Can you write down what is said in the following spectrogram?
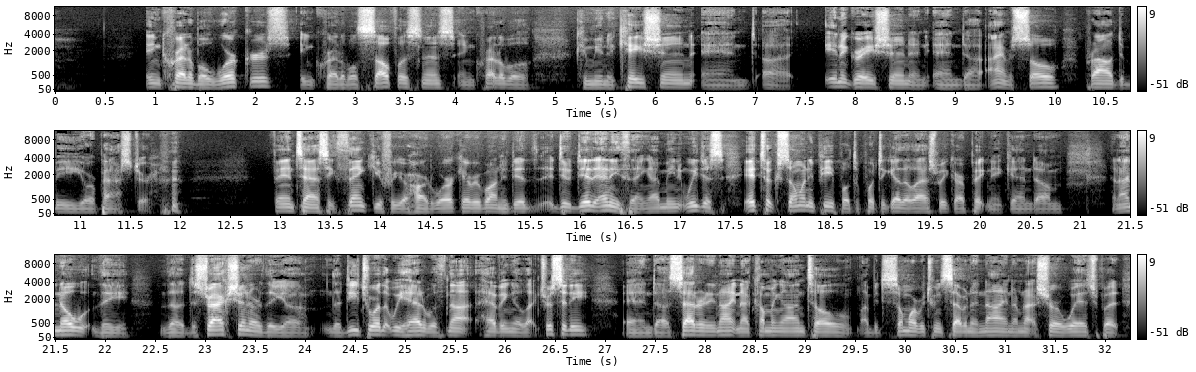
Incredible workers, incredible selflessness, incredible communication and uh, integration. And, and uh, I am so proud to be your pastor. Fantastic. Thank you for your hard work, everyone who did who did anything. I mean, we just it took so many people to put together last week our picnic, and um, and I know the the distraction or the uh, the detour that we had with not having electricity and uh, Saturday night not coming on until I mean, somewhere between seven and nine. I'm not sure which, but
